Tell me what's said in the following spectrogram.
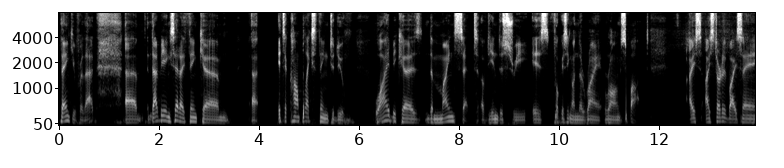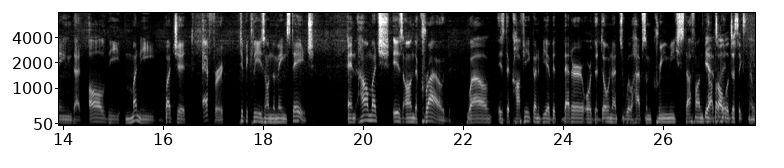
thank you for that. Um, that being said, I think um, uh, it's a complex thing to do. Why? Because the mindset of the industry is focusing on the right, wrong spot. I started by saying that all the money, budget, effort typically is on the main stage. And how much is on the crowd? Well, is the coffee going to be a bit better or the donuts will have some creamy stuff on Yeah, top it's all it? logistics. No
